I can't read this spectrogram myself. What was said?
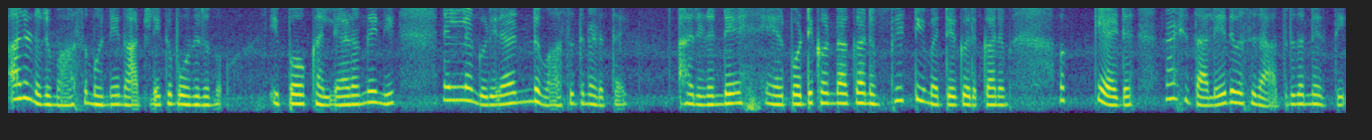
അരുൺ ഒരു മാസം മുന്നേ നാട്ടിലേക്ക് പോന്നിരുന്നു. ഇപ്പോൾ കല്യാണം കഴിഞ്ഞ് എല്ലാം കൂടി രണ്ട് മാസത്തിനടുത്തായി. അരുണന്റെ എയർപോർട്ടിൽ കൊണ്ടാക്കാനും പെട്ടിയും മറ്റേക്ക് ഒരുക്കാനും ഒക്കെയായിട്ട് റാഷി തലേ ദിവസം രാത്രി തന്നെ എത്തി.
